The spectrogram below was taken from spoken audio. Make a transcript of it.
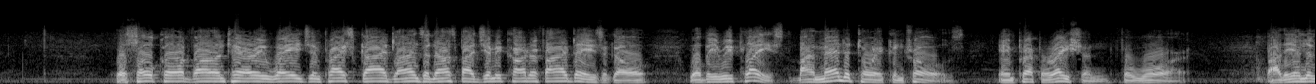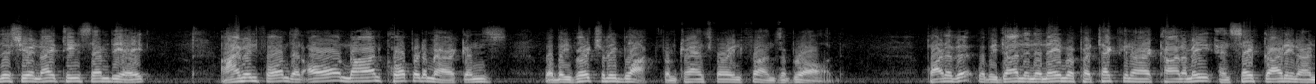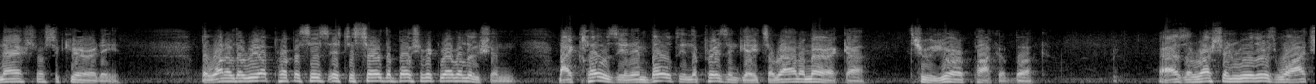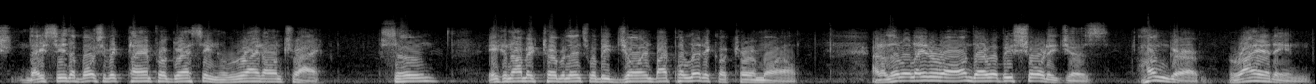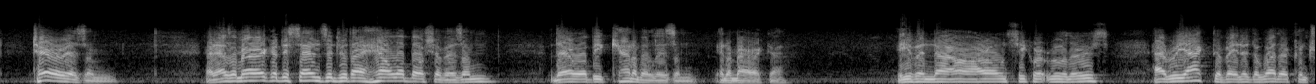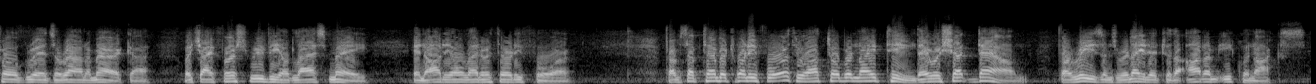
The so-called voluntary wage and price guidelines announced by Jimmy Carter five days ago will be replaced by mandatory controls in preparation for war. By the end of this year 1978 I am informed that all non-corporate Americans will be virtually blocked from transferring funds abroad. Part of it will be done in the name of protecting our economy and safeguarding our national security. But one of the real purposes is to serve the Bolshevik Revolution by closing and bolting the prison gates around America through your pocketbook. As the Russian rulers watch, they see the Bolshevik plan progressing right on track. Soon economic turbulence will be joined by political turmoil, and a little later on there will be shortages, hunger, rioting, terrorism, and as America descends into the hell of Bolshevism, there will be cannibalism in America. Even now our own secret rulers have reactivated the weather control grids around America which I first revealed last May in AUDIO LETTER No. 34. From September 24 through October 19 they were shut down for reasons related to the autumn equinox,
